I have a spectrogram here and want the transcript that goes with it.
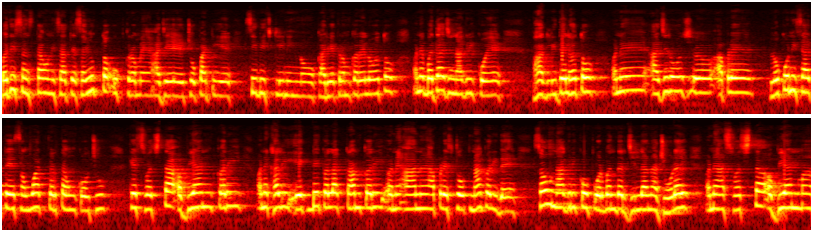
બધી સંસ્થાઓની સાથે સંયુક્ત ઉપક્રમે આજે ચોપાટીએ સી બીચ ક્લિનિંગનો કાર્યક્રમ કરેલો હતો. અને બધા જ નાગરિકોએ ભાગ લીધેલ હતો અને આજરોજ રોજ આપણે લોકોની સાથે સંવાદ કરતાં હું કહું છું કે સ્વચ્છતા અભિયાન કરી અને ખાલી એક બે કલાક કામ કરી અને આને આપણે સ્ટોપ ના કરી દઈએ. સૌ નાગરિકો પોરબંદર જિલ્લાના જોડાય અને આ સ્વચ્છતા અભિયાનમાં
